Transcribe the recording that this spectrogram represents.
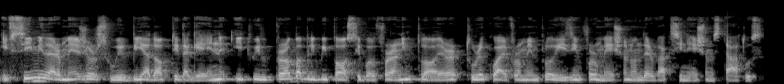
If similar measures will be adopted again, it will probably be possible for an employer to require from employees information on their vaccination status.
